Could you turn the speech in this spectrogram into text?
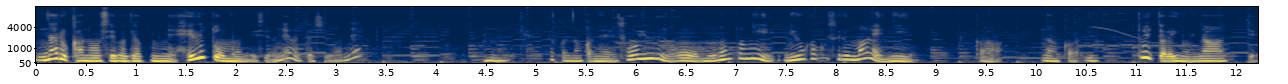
なる可能性は逆にね減ると思うんですよね私はね。うん、なんかなんかねそういうのをもう本当に入学する前にがなんか言っといたらいいのになって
